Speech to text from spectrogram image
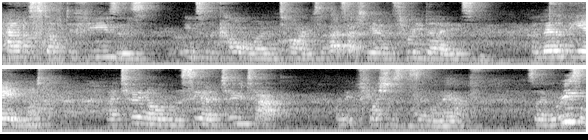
how the stuff diffuses into the coal over time. So that's actually over three days. And then at the end, I turn on the CO2 tap and it flushes the xenon out. So the reason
